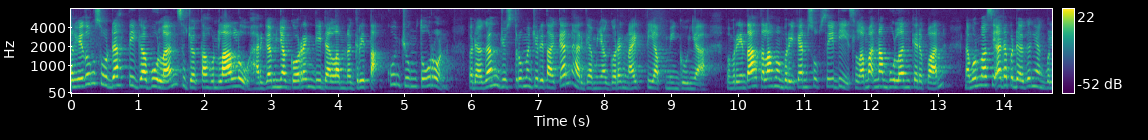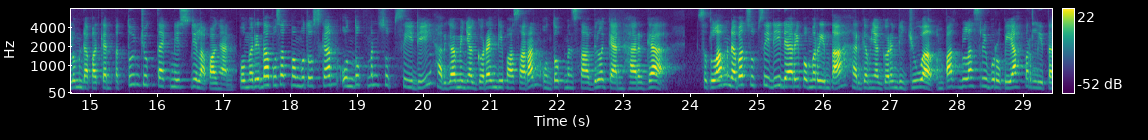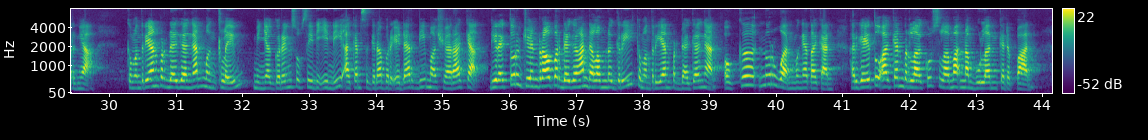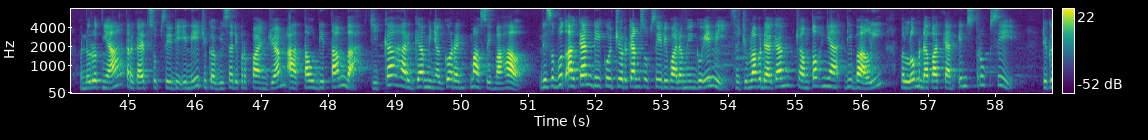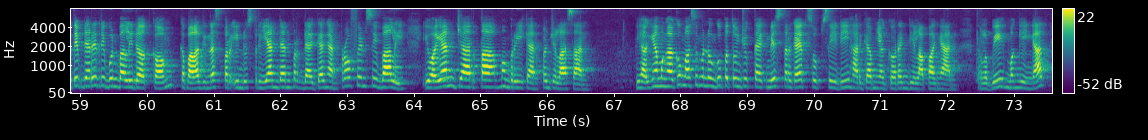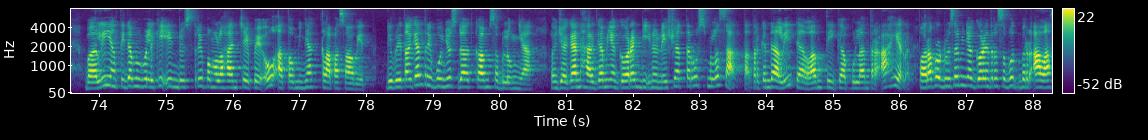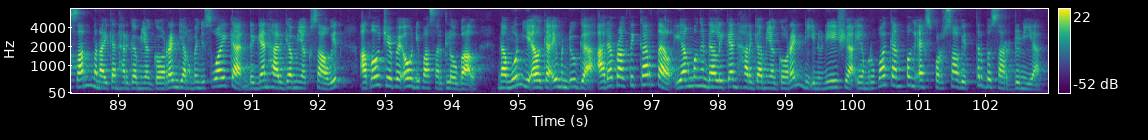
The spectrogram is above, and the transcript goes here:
Terhitung sudah tiga bulan sejak tahun lalu, harga minyak goreng di dalam negeri tak kunjung turun. Pedagang justru menceritakan harga minyak goreng naik tiap minggunya. Pemerintah telah memberikan subsidi selama enam bulan ke depan, namun masih ada pedagang yang belum mendapatkan petunjuk teknis di lapangan. Pemerintah pusat memutuskan untuk mensubsidi harga minyak goreng di pasaran untuk menstabilkan harga. Setelah mendapat subsidi dari pemerintah, harga minyak goreng dijual Rp14.000 per liternya. Kementerian Perdagangan mengklaim minyak goreng subsidi ini akan segera beredar di masyarakat. Direktur Jenderal Perdagangan Dalam Negeri Kementerian Perdagangan, Oke Nurwan mengatakan harga itu akan berlaku selama enam bulan ke depan. Menurutnya, terkait subsidi ini juga bisa diperpanjang atau ditambah jika harga minyak goreng masih mahal. Disebut akan dikucurkan subsidi pada minggu ini. Sejumlah pedagang, contohnya di Bali, belum mendapatkan instruksi. Dikutip dari tribunbali.com, Kepala Dinas Perindustrian dan Perdagangan Provinsi Bali, Iwayan Jarta memberikan penjelasan. Pihaknya mengaku masih menunggu petunjuk teknis terkait subsidi harga minyak goreng di lapangan. Terlebih mengingat Bali yang tidak memiliki industri pengolahan CPO atau minyak kelapa sawit. Diberitakan tribunnews.com sebelumnya, Lonjakan harga minyak goreng di Indonesia terus melesat, tak terkendali dalam tiga bulan terakhir. Para produsen minyak goreng tersebut beralasan menaikkan harga minyak goreng yang menyesuaikan dengan harga minyak sawit atau CPO di pasar global. Namun, YLKI menduga ada praktik kartel yang mengendalikan harga minyak goreng di Indonesia yang merupakan pengekspor sawit terbesar dunia.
